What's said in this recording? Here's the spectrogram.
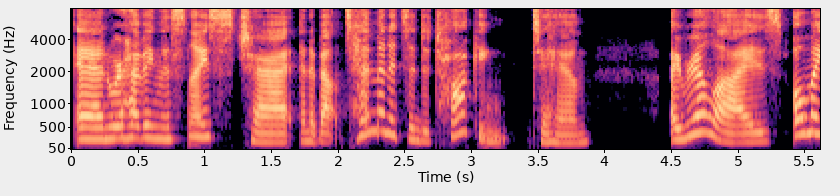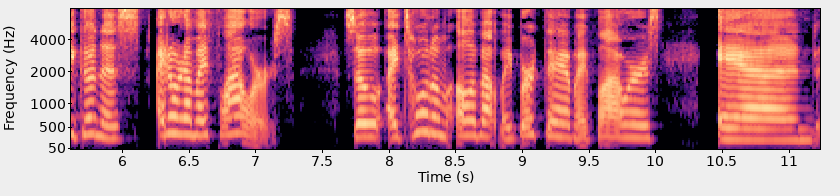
And we're having this nice chat. And about 10 minutes into talking to him, I realized, oh my goodness, I don't have my flowers. So I told him all about my birthday and my flowers. And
